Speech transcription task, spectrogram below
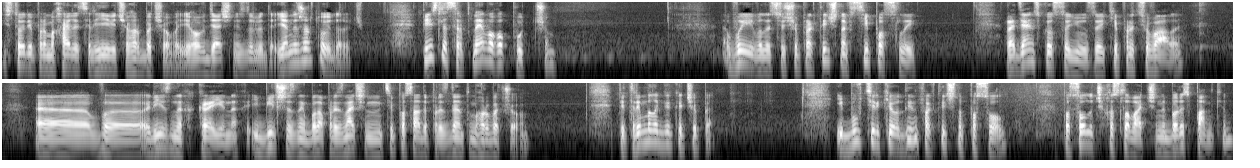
історію про Михайла Сергійовича Горбачова, його вдячність до людей. Я не жартую, до речі. Після серпневого путчу виявилося, що практично всі посли Радянського Союзу, які працювали е, в різних країнах, і більше з них була призначена на ці посади президентом Горбачовим, підтримали ГКЧП. І був тільки один фактично посол, посол Чехословаччини Борис Панкін,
